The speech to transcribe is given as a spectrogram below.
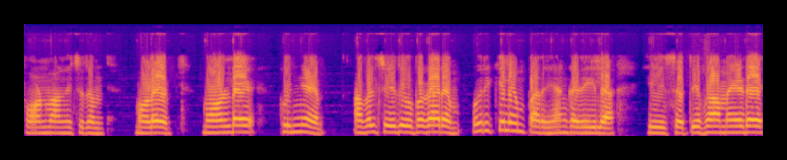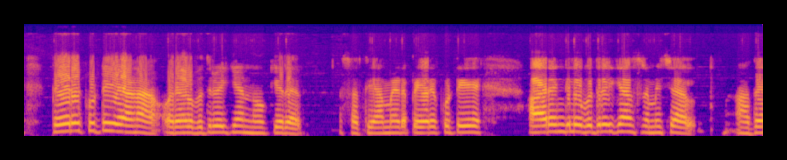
ഫോൺ വാങ്ങിച്ചതും മോളെ മോളുടെ കുഞ്ഞ് അവൾ ചെയ്ത ഉപകാരം ഒരിക്കലും പറയാൻ കഴിയില്ല. ഈ സത്യഭാമയുടെ പേരക്കുട്ടിയെയാണ് ഒരാൾ ഉപദ്രവിക്കാൻ നോക്കിയത്. സത്യാമ്മയുടെ പേരക്കുട്ടിയെ ആരെങ്കിലും ഉപദ്രവിക്കാൻ ശ്രമിച്ചാൽ അത്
